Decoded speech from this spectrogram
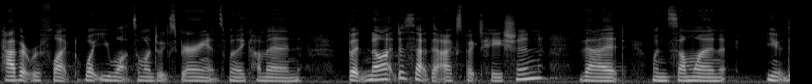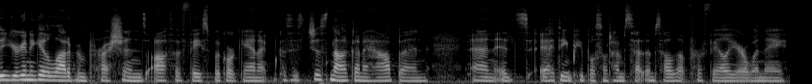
have it reflect what you want someone to experience when they come in but not to set the expectation that when someone you know, that you're going to get a lot of impressions off of Facebook organic because it's just not going to happen. And it's, I think people sometimes set themselves up for failure when they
